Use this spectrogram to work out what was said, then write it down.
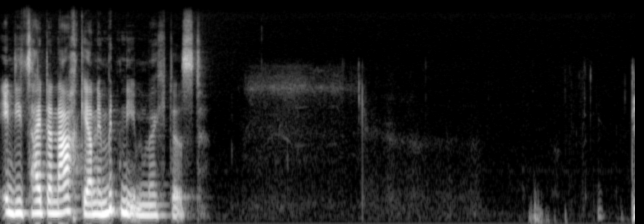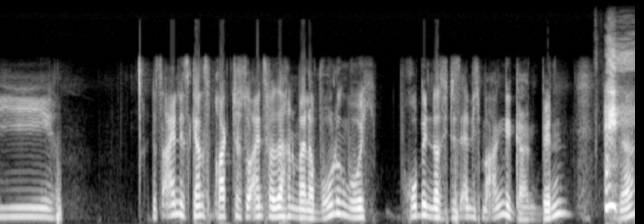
in die Zeit danach gerne mitnehmen möchtest? Die, das eine ist ganz praktisch, so ein, zwei Sachen in meiner Wohnung, wo ich froh bin, dass ich das endlich mal angegangen bin. Ja?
